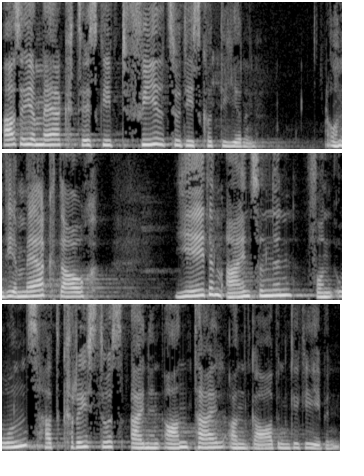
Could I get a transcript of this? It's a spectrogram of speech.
Also ihr merkt, es gibt viel zu diskutieren. Und ihr merkt auch, jedem Einzelnen von uns hat Christus einen Anteil an Gaben gegeben,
